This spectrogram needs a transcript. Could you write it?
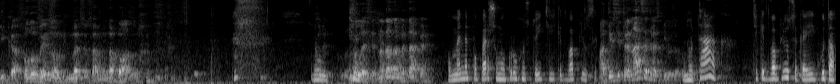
Віка, половину на цю саму, на базу. Ну, Що, Леся, на даному етапі? у мене по першому кругу стоїть тільки два плюсика. А ти всі 13 разів вже Ну так, тільки два плюсика і кута,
